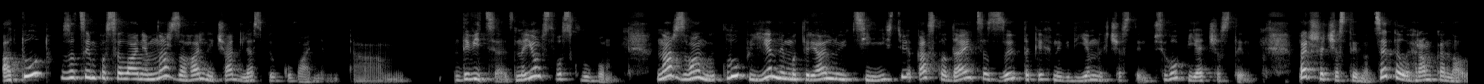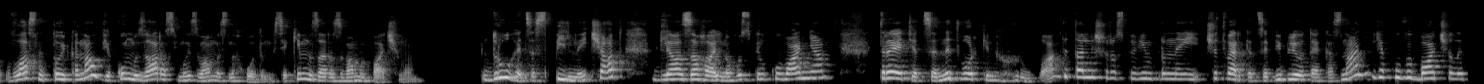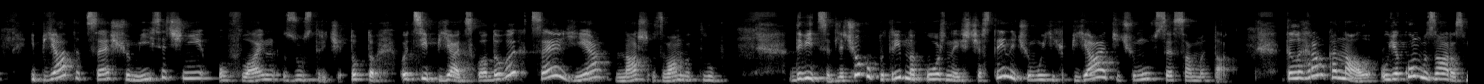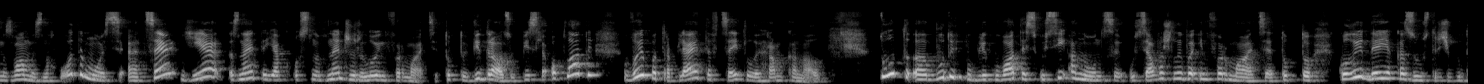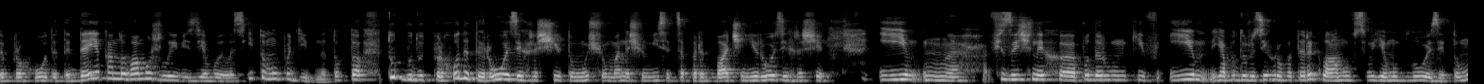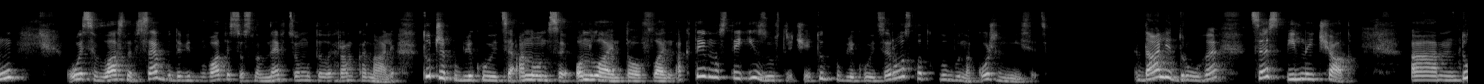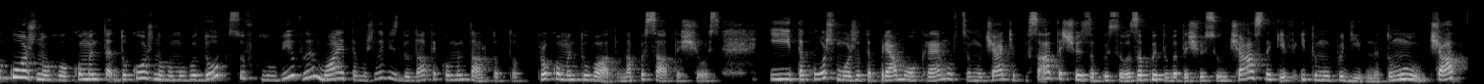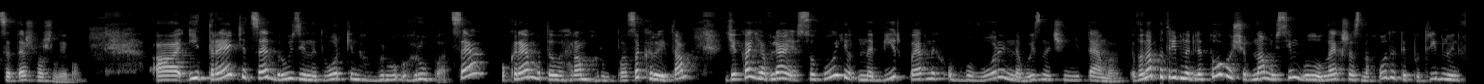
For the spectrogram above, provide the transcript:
А тут, за цим посиланням, наш загальний чат для спілкування. Дивіться, знайомство з клубом. Наш з вами клуб є нематеріальною цінністю, яка складається з таких невід'ємних частин. Всього п'ять частин. Перша частина це телеграм-канал. Власне, той канал, в якому зараз ми з вами знаходимося, який ми зараз з вами бачимо. Друге це спільний чат для загального спілкування. Третє це нетворкінг-група, детальніше розповім про неї. Четверте це бібліотека знань, яку ви бачили. І п'яте це щомісячні офлайн зустрічі. Тобто, оці п'ять складових це є наш з вами клуб. Дивіться, для чого потрібна кожна із частин, чому їх п'ять, і чому все саме так. Телеграм-канал, у якому зараз ми з вами знаходимося, е, це є, знаєте, як основне джерело інформації. Тобто, відразу після оплати ви потрапляєте в цей телеграм-канал. Тут е, будуть публікуватись усі анонси, уся важлива інформація, тобто, коли деяка зустріч буде проходити, деяка нова можливість з'явилась і тому подібне. Тобто, тут будуть проходити розіграші, тому що у мене щомісяця передбачені розіграші і фізичних е, подарунків, і я буду розігрувати рекламу в своєму блозі. Тому ось власне все буде відбуватись основне в цьому телеграм-каналі. Тут же публікуються анонси та офлайн активностей і зустрічей. Тут публікується розклад клубу на кожен місяць. Далі, друге, це спільний чат. Ем, До кожного комента... до кожного мого допису в клубі ви маєте можливість додати коментар, тобто прокоментувати, написати щось. І також можете прямо окремо в цьому чаті писати щось, записувати, запитувати щось у учасників і тому подібне. Тому чат це теж важливо. І третє це друзі, нетворкінг група. Це окрема телеграм-група, закрита, яка являє собою набір певних обговорень на визначені теми. Вона потрібна для того, щоб нам усім було легше знаходити потрібну інформацію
